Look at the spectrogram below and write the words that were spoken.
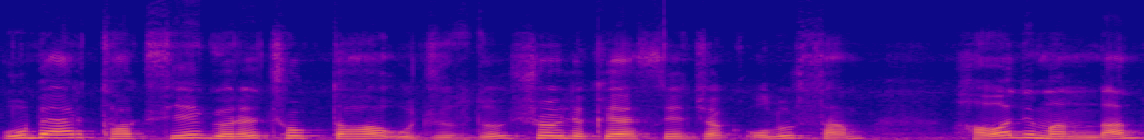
Uber taksiye göre çok daha ucuzdu. Şöyle kıyaslayacak olursam havalimanından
